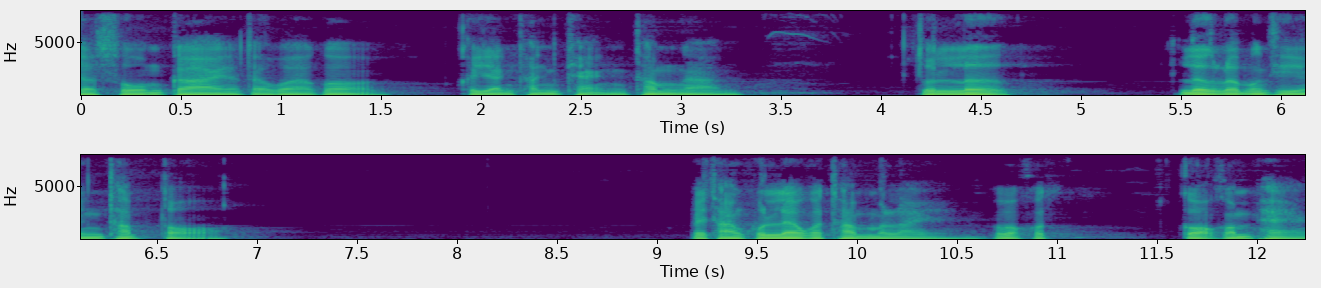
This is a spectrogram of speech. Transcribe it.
จะโสมกายนะแต่ว่าก็ขยันขันแข็งทำงาน จนเลิก เลิกแล้วบางทียังทำต่อ ไปถามคนแรกว่าทำอะไร ก็บอกเขาก่อกำแพง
